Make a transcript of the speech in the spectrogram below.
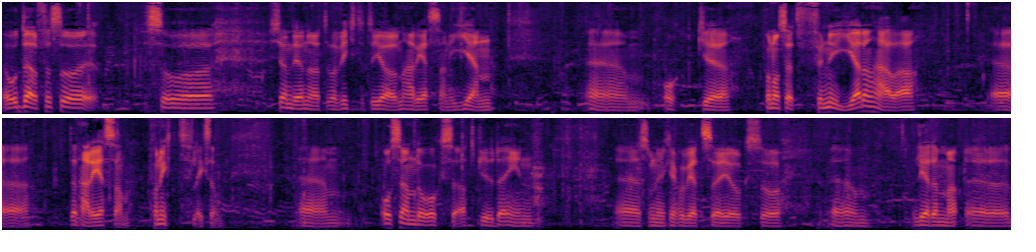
Och därför så, så kände jag nu att det var viktigt att göra den här resan igen um, och eh, på något sätt förnya den här eh, den här resan på nytt. Liksom. Ehm, och sen då också att bjuda in, eh, som ni kanske vet så är jag också eh, ledamot, eh,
